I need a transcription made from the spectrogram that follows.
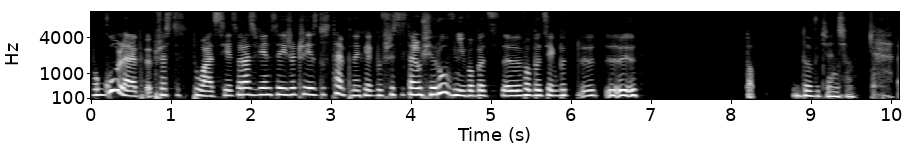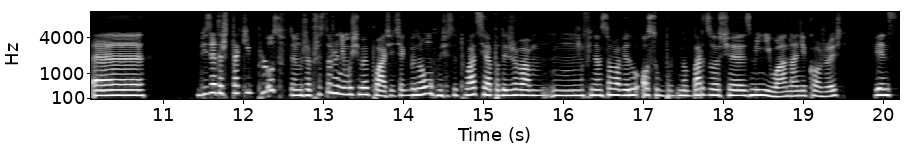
w ogóle przez tę sytuację coraz więcej rzeczy jest dostępnych, jakby wszyscy stają się równi wobec, wobec jakby stop, do wycięcia. E, widzę też taki plus w tym, że przez to, że nie musimy płacić, jakby no umówmy się, sytuacja podejrzewam mm, finansowa wielu osób no, bardzo się zmieniła na niekorzyść, więc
